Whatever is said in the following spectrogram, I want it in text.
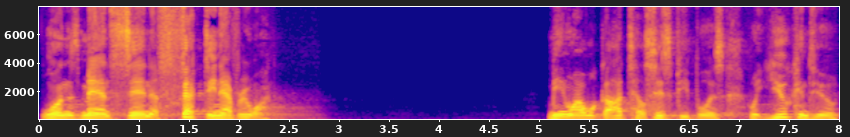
One man's sin affecting everyone. Meanwhile, what God tells his people is what you can do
